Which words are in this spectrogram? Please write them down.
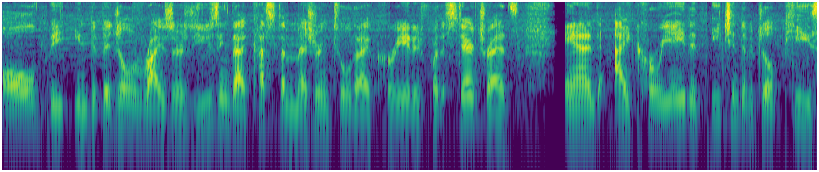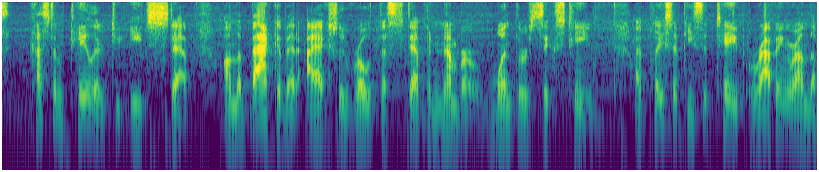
all the individual risers using that custom measuring tool that I've created for the stair treads and I created each individual piece custom tailored to each step. On the back of it, I actually wrote the step number 1 through 16. I placed a piece of tape wrapping around the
